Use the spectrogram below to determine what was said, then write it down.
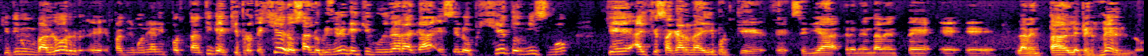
tiene un valor eh, patrimonial importante y que hay que proteger. O sea, lo primero que hay que cuidar acá es el objeto mismo que hay que sacar de ahí porque eh, sería tremendamente eh, lamentable perderlo,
